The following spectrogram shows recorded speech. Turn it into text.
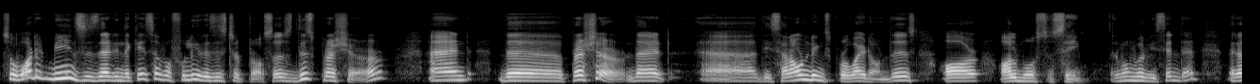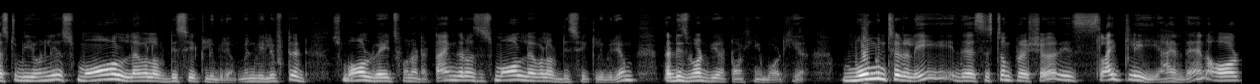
So, what it means is that in the case of a fully resisted process this pressure and the pressure that uh, the surroundings provide on this are almost the same. Remember we said that there has to be only a small level of disequilibrium. When we lifted small weights one at a time there was a small level of disequilibrium that is what we are talking about here. Momentarily the system pressure is slightly higher than or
